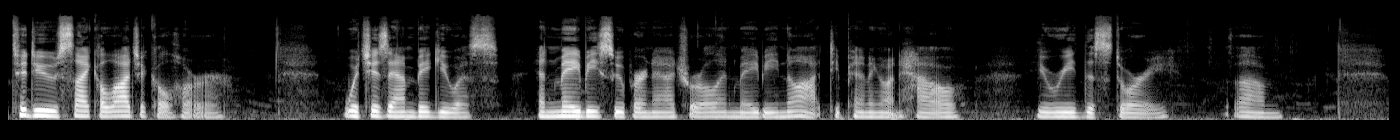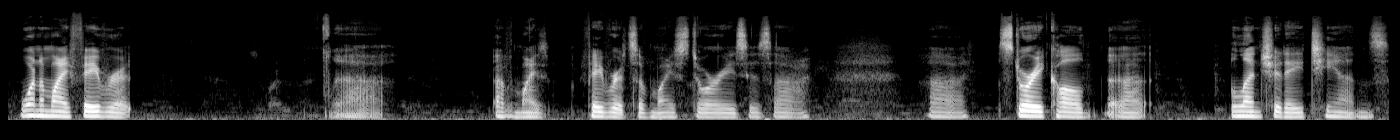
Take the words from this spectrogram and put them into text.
to do psychological horror, which is ambiguous and maybe supernatural and maybe not, depending on how you read the story. Um, one of my favorite uh, of my favorites of my stories is a, a story called uh, Lunch at Etienne's,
